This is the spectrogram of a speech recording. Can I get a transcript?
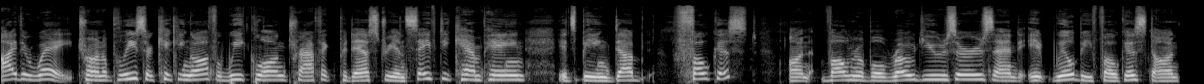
either way, Toronto police are kicking off a week long traffic pedestrian safety campaign. It's being dubbed Focused on vulnerable road users, and it will be focused on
